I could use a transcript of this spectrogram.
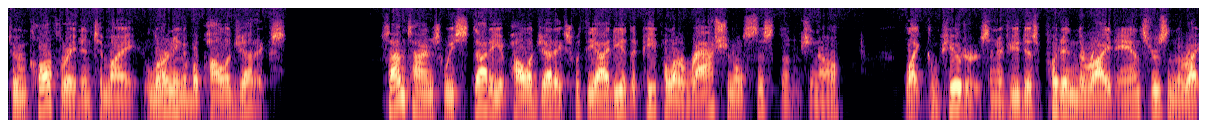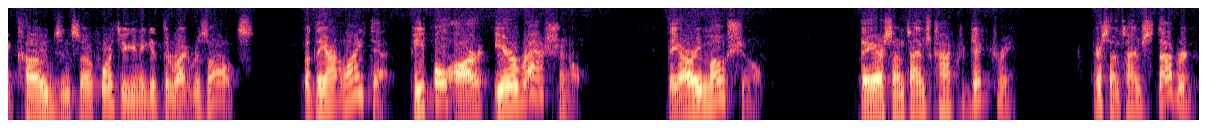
to incorporate into my learning of apologetics. Sometimes we study apologetics with the idea that people are rational systems, you know. like computers. And if you just put in the right answers and the right codes and so forth, you're going to get the right results. But they aren't like that. People are irrational. They are emotional. They are sometimes contradictory. They're sometimes stubborn.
